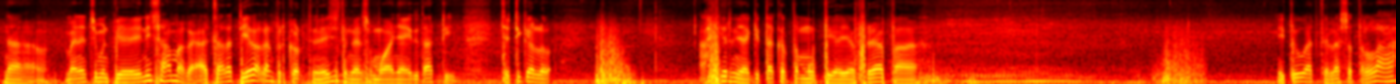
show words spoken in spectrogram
Nah, manajemen biaya ini sama kayak acara dia akan berkoordinasi dengan semuanya itu tadi. Jadi kalau akhirnya kita ketemu biaya berapa? Itu adalah setelah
